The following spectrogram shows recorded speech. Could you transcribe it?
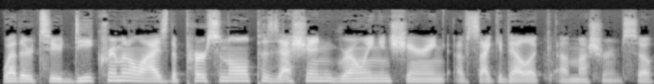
whether to decriminalize the personal possession, growing, and sharing of psychedelic uh, mushrooms. So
